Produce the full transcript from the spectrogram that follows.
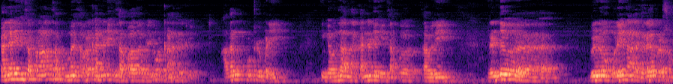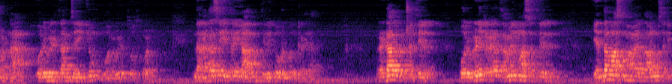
கண்ணடிக்கு தப்பினாலும் தப்புமே தவிர கண்ணடிக்கு தப்பாது அப்படின்னு ஒரு கணக்கு இருக்குது அதன் கூற்றுப்படி இங்கே வந்து அந்த கண்ணடிக்கு தப்பு தவறி ரெண்டு வீடும் ஒரே நாளில் கிரகப்பிரவேசம் பண்ணால் ஒரு வீடு தான் ஜெயிக்கும் ஒரு வீடு தோற்று போடும் இந்த ரகசியத்தை யாரும் தெரிந்து கொள்வது கிடையாது. ரெண்டாவது பட்சத்தில் ஒரு வீடு கிரக தமிழ் மாதத்தில் எந்த மாதமாக இருந்தாலும் சரி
